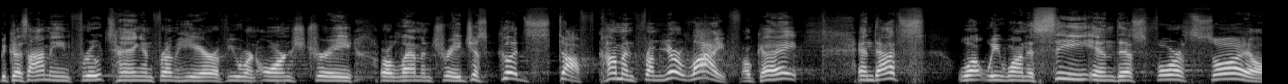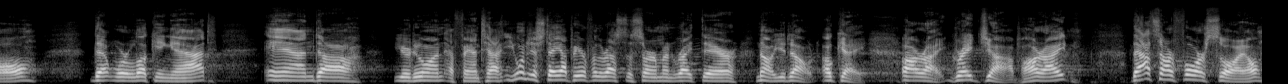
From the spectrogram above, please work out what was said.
because i mean fruits hanging from here if you were an orange tree or lemon tree just good stuff coming from your life okay and that's what we want to see in this fourth soil that we're looking at. And uh, you're doing a fantastic. You want to just stay up here for the rest of the sermon right there? No, you don't. Okay. All right. Great job. All right. That's our fourth soil.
